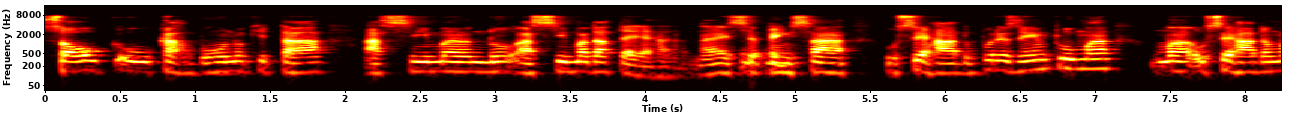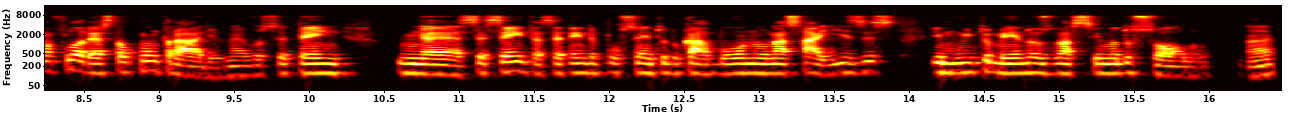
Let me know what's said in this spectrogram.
só o, o carbono que está acima, acima da terra. Né? Se você uhum. pensar o cerrado, por exemplo, uma, uma, o cerrado é uma floresta ao contrário. Né? Você tem é, 60%, 70% do carbono nas raízes e muito menos acima do solo. Né?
